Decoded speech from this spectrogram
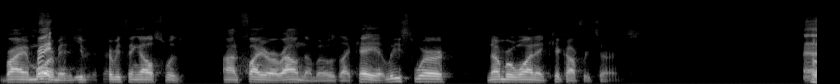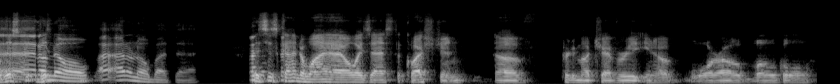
Brian Moorman right. even if everything else was on fire around them. It was like, hey, at least we're number one in kickoff returns. Well, this, I don't this, know. I, I don't know about that. This is kind of why I always ask the question of pretty much every, you know, Waro, Vogl,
